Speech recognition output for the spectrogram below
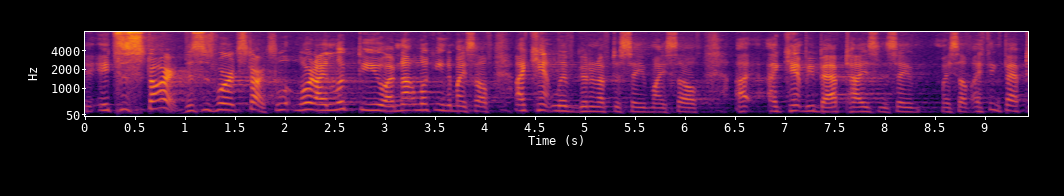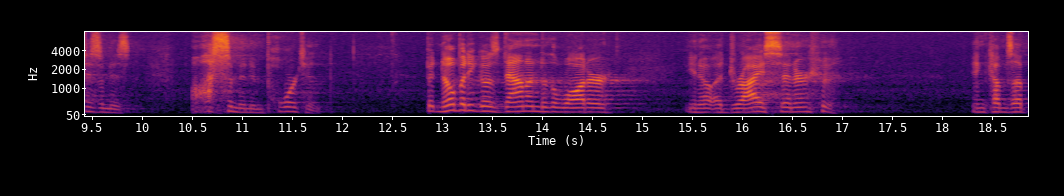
It's a start. This is where it starts. Lord, I look to you. I'm not looking to myself. I can't live good enough to save myself. I, I can't be baptized and save myself. I think baptism is awesome and important. But nobody goes down under the water, you know, a dry sinner, and comes up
